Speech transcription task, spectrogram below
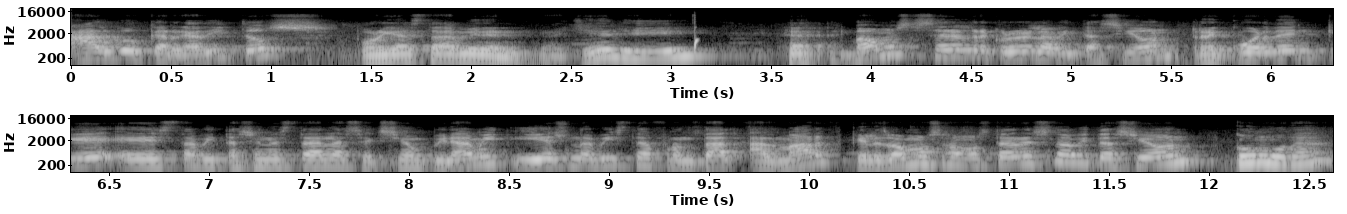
algo cargaditos. Por allá está, miren, Nayeli. Vamos a hacer el recorrido de la habitación. Recuerden que esta habitación está en la sección pirámide y es una vista frontal al mar que les vamos a mostrar. Es una habitación cómoda.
